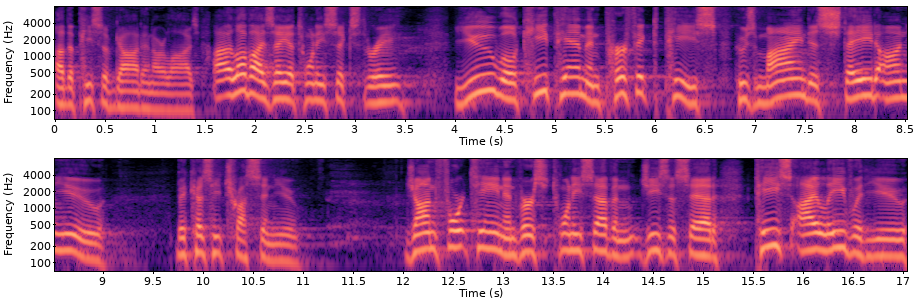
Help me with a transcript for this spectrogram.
uh, the peace of God in our lives. I love Isaiah 26 3. You will keep him in perfect peace whose mind is stayed on you because he trusts in you. John 14 and verse 27, Jesus said, Peace I leave with you,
